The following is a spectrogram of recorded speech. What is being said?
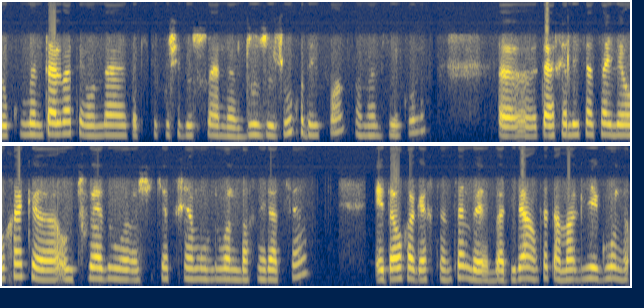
dokumental bat egon da eta kitikusi duzuen uh, duzu jur, deikoa, amabiegun. Uh, eta realizatzaile horrek uh, oitura du uh, psikiatria munduan barneratzea. Eta horra gertzen zen, bat dira, en fait, amabiegun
